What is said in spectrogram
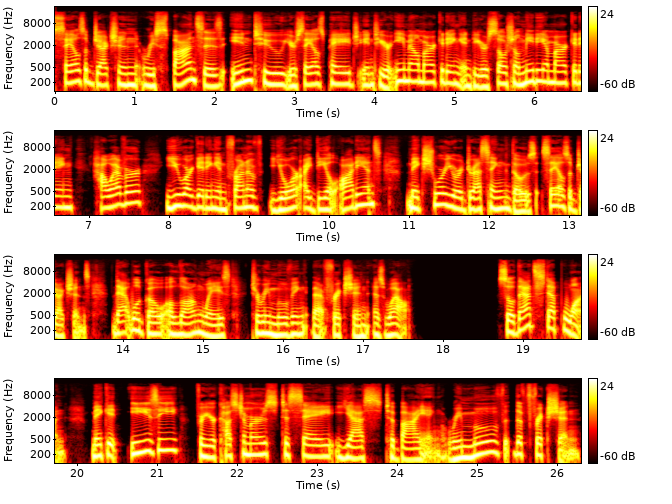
sales objection responses into your sales page, into your email marketing, into your social media marketing. However, you are getting in front of your ideal audience, make sure you're addressing those sales objections. That will go a long ways to removing that friction as well. So that's step one. Make it easy for your customers to say yes to buying. Remove the friction.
